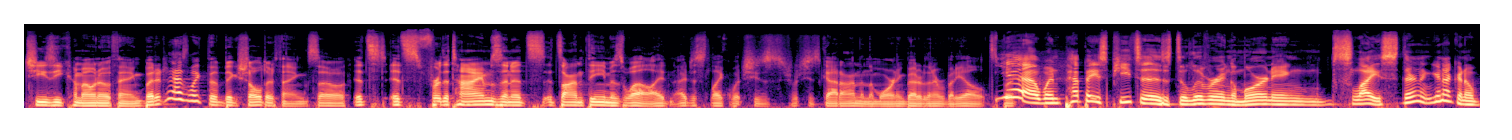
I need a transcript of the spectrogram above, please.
cheesy kimono thing, but it has like the big shoulder thing, so it's it's for the times and it's it's on theme as well. I, I just like what she's what she's got on in the morning better than everybody else. But- yeah, when Pepe's Pizza is delivering a morning slice, they're you're not going to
